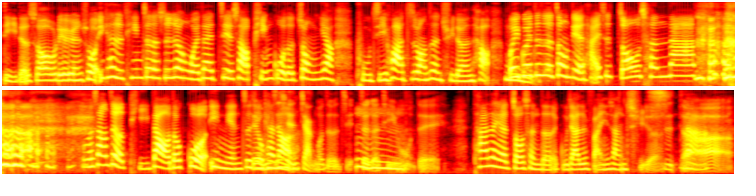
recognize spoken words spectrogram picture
底的时候留言说，一开始听真的是认为在介绍苹果的重要，普及化之王真的取得很好。回归这次的重点还是轴承啦。我们上次有提到，都过了一年，最近看到前讲过这个节这个题目，对，它那个轴承的股价就反映上去了。是那的，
